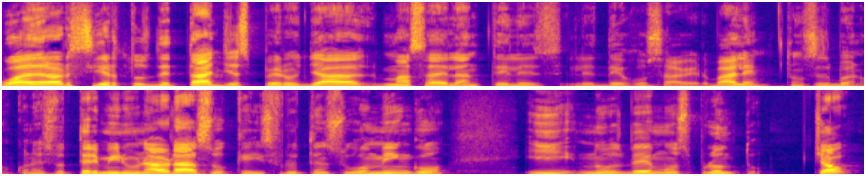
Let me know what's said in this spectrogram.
cuadrar ciertos detalles, pero ya más adelante les, les dejo saber, ¿vale? Entonces, bueno, con esto termino. Un abrazo, que disfruten su domingo y nos vemos pronto. Chao.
